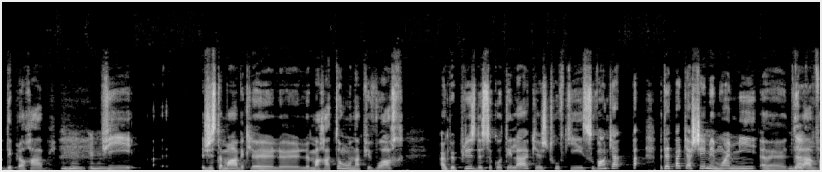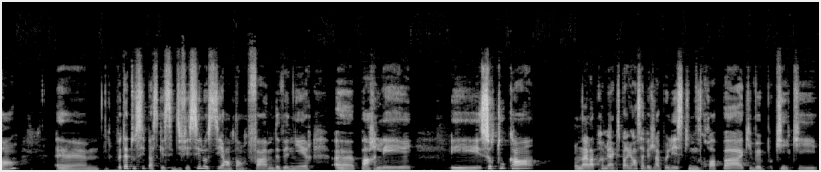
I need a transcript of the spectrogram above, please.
déplorable. Mhm, mhm. Puis, justement, avec le, le, le marathon, on a pu voir un peu plus de ce côté-là que je trouve qui est souvent, peut-être pas caché, mais moins mis euh, de l'avant. Euh, peut-être aussi parce que c'est difficile aussi en tant que femme de venir euh, parler et surtout quand on a la première expérience avec la police qui nous croit pas, qui veut, qui, qui,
